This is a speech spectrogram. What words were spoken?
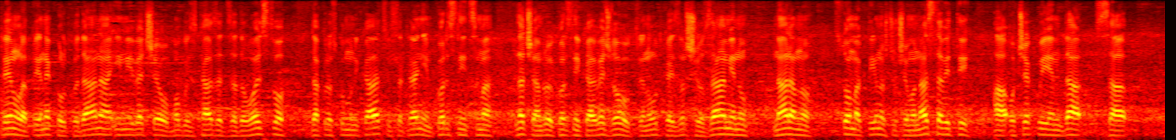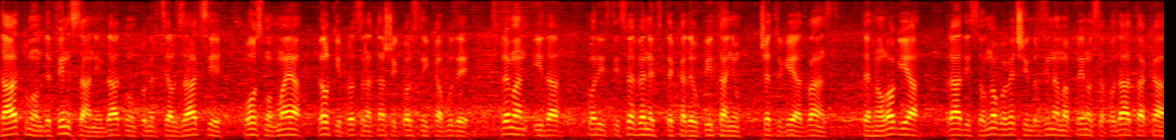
krenula prije nekoliko dana i mi već evo mogu iskazati zadovoljstvo da kroz komunikaciju sa krajnjim korisnicima, značajan broj korisnika je već do ovog trenutka izvršio zamjenu. Naravno, s tom aktivnošću ćemo nastaviti, a očekujem da sa datumom, definisanim datumom komercijalizacije 8. maja, veliki procenat naših korisnika bude spreman i da koristi sve benefite kada je u pitanju 4G Advanced tehnologija radi se o mnogo većim brzinama prenosa podataka,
